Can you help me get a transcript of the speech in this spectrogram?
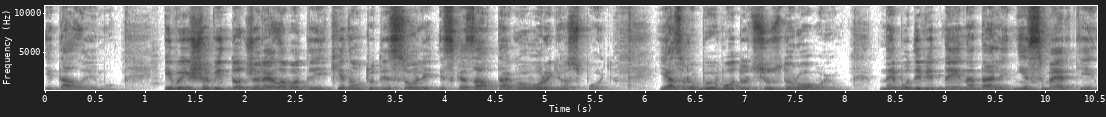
і дали йому. І вийшов він до джерела води, і кинув туди солі, і сказав: Так говорить Господь: Я зробив воду цю здоровою, не буде від неї надалі ні смерті,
